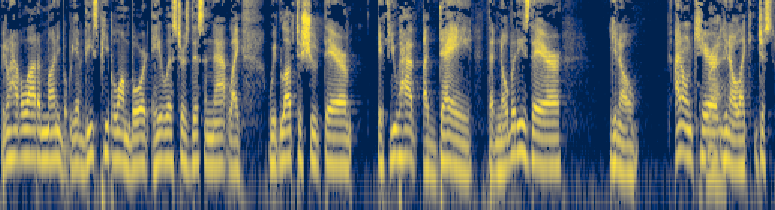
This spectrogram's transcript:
We don't have a lot of money, but we have these people on board, A-listers, this and that. Like, we'd love to shoot there. If you have a day that nobody's there, you know, I don't care, Right. you know, like just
